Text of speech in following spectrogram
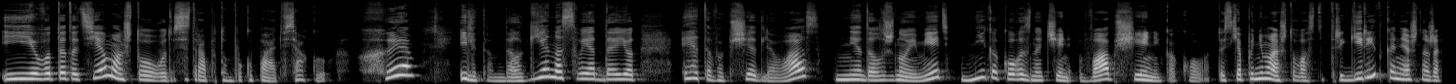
И вот эта тема, что вот сестра потом покупает всякую х или там долги она свои отдает, это вообще для вас не должно иметь никакого значения, вообще никакого. То есть я понимаю, что вас это триггерит, конечно же,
